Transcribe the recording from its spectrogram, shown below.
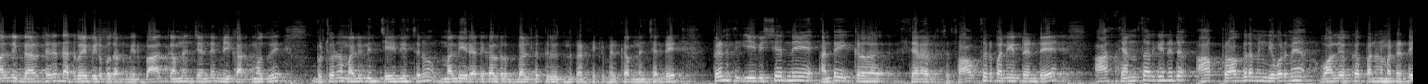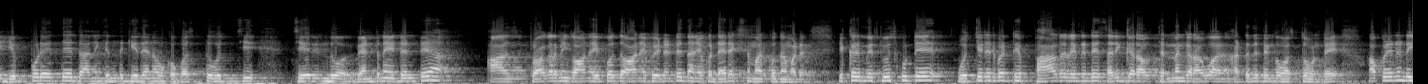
మళ్ళీ బెల్ట్ ఏంటంటే అటువైపు వెళ్ళిపోతాను మీరు బాగా గమనించండి మీకు అర్థమవుతుంది. ఇప్పుడు చూడండి మళ్ళీ నేను చేయి తీస్తాను మళ్ళీ రెడ్ కలర్ బెల్ట్ తిరుగుతుంది ఫ్రెండ్స్ ఇక్కడ మీరు గమనించండి. ఫ్రెండ్స్ ఈ విషయాన్ని అంటే ఇక్కడ సాఫ్ట్వేర్ పని ఏంటంటే ఆ సెన్సార్కి ఏంటంటే ఆ ప్రోగ్రామింగ్ ఇవ్వడమే వాళ్ళ యొక్క పని అనమాట అంటే ఎప్పుడైతే దాని కిందకి ఏదైనా ఒక వస్తువు వచ్చి చేరిందో వెంటనే ఏంటంటే ఆ ప్రోగ్రామింగ్ ఆన్ అయిపోద్ది ఆన్ అయిపోయిందంటే దాని యొక్క డైరెక్షన్ మారిపోద్ది అనమాట ఇక్కడ మీరు చూసుకుంటే వచ్చేటటువంటి పాలలు ఏంటంటే సరిగ్గా రావు తిన్నంగా రావు అడ్డదిడ్డంగా వస్తూ ఉంటాయి. అప్పుడు ఏంటంటే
